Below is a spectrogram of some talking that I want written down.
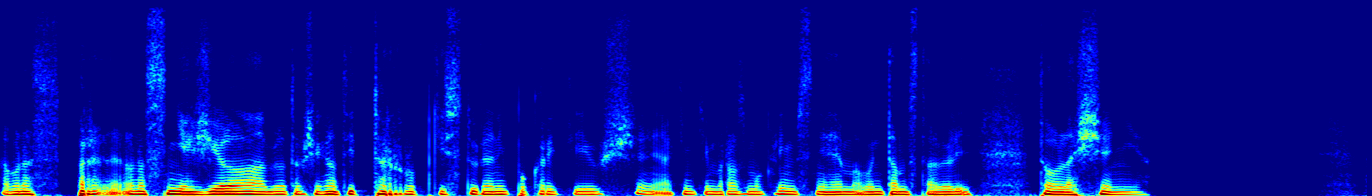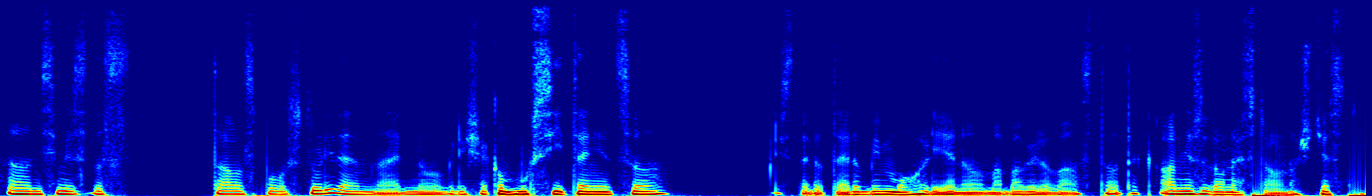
a ono, spr- ono sněžilo a bylo to všechno ty trubky studený pokrytý už nějakým tím rozmoklým sněhem a oni tam stavili to lešení. A myslím, že se to stalo spoustu lidem najednou, když jako musíte něco když jste do té doby mohli jenom a bavilo vás to, tak ale mně se to nestalo naštěstí.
